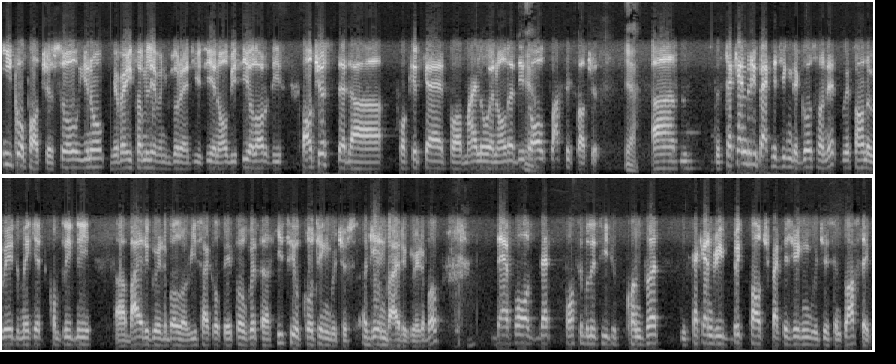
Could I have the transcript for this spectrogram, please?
eco pouches. So, you know, you're very familiar when you go to NTUC and all, we see a lot of these pouches that are for KitKat, for Milo and all that. These yeah. are all plastic pouches. Yeah. Um, the secondary packaging that goes on it, we found a way to make it completely uh, biodegradable or recycled paper with a heat seal coating, which is again biodegradable. Therefore, that possibility to convert the secondary big pouch packaging, which is in plastic,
